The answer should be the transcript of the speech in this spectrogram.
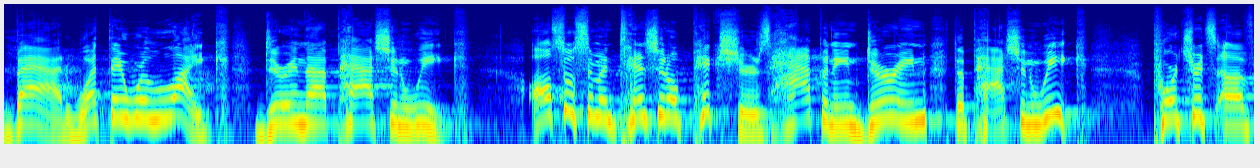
bad, what they were like during that Passion Week. Also, some intentional pictures happening during the Passion Week. Portraits of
